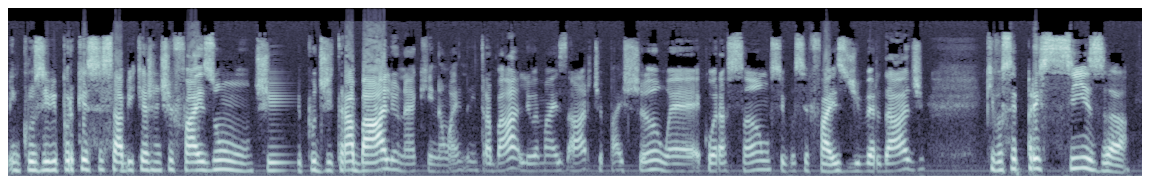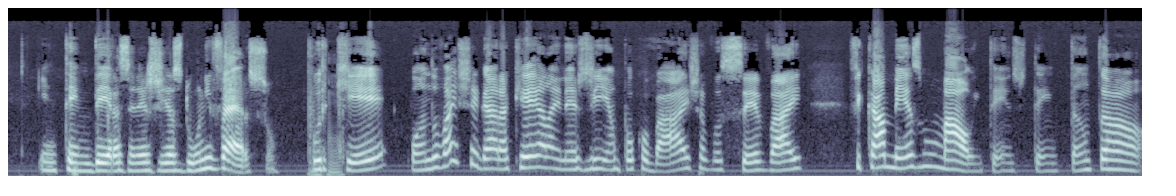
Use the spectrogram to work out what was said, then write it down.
inclusive porque se sabe que a gente faz um tipo de trabalho, né, que não é nem trabalho, é mais arte, é paixão, é coração, se você faz de verdade, que você precisa entender as energias do universo, porque uhum. quando vai chegar aquela energia um pouco baixa, você vai ficar mesmo mal, entende? Tem tanta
